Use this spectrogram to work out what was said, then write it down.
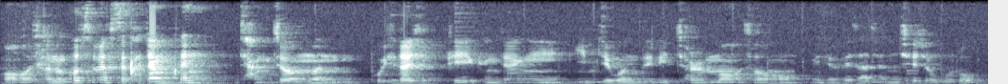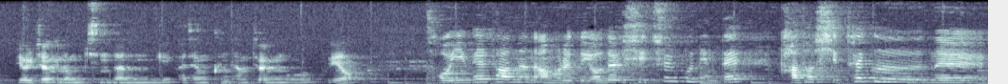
어, 저는 코스맥스 가장 큰 장점은 보시다시피 굉장히 임직원들이 젊어서 이제 회사 전체적으로 열정이 넘친다는 게 가장 큰 장점인 것 같고요. 저희 회사는 아무래도 8시 출근인데 5시 퇴근을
